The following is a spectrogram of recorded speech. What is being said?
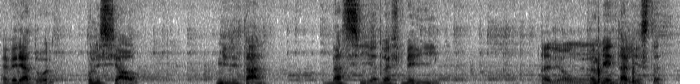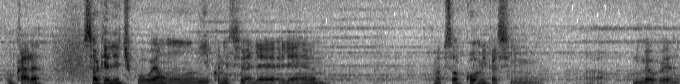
é vereador, policial, militar, da CIA, do FBI, Tá, ele é um. ambientalista. O cara. Só que ele, tipo, é um ícone, assim, ele é, ele é uma pessoa cômica, assim, no meu ver, né?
